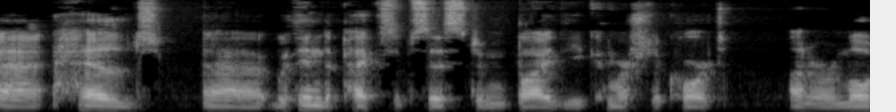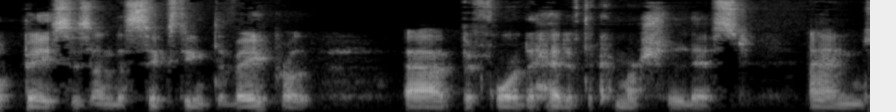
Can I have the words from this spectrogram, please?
uh, held uh, within the PEXIP system by the Commercial Court on a remote basis on the 16th of April uh, before the head of the commercial list. And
